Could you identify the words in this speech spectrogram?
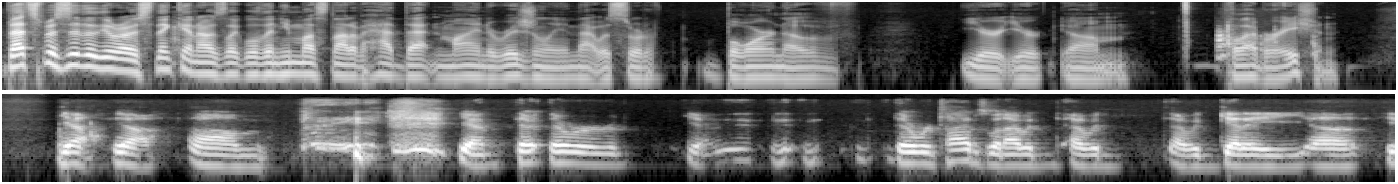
That's specifically what I was thinking. I was like, well, then he must not have had that in mind originally, and that was sort of born of your your um, collaboration. Yeah, yeah, um, yeah. There, there were, yeah, there were times when I would, I would, I would get a uh,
